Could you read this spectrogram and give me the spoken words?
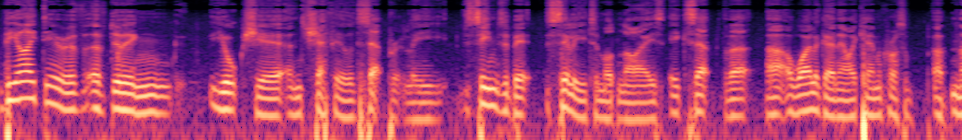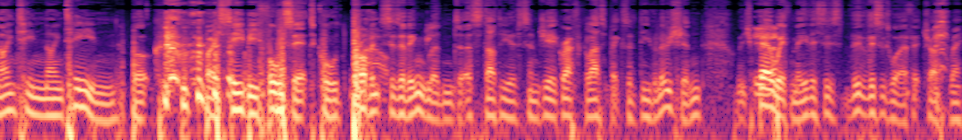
The idea of, of doing Yorkshire and Sheffield separately seems a bit silly to modern except that uh, a while ago now I came across a, a 1919 book by C.B. Fawcett called wow. Provinces of England, a study of some geographical aspects of devolution, which, yeah. bear with me, this is, this is worth it, trust me.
